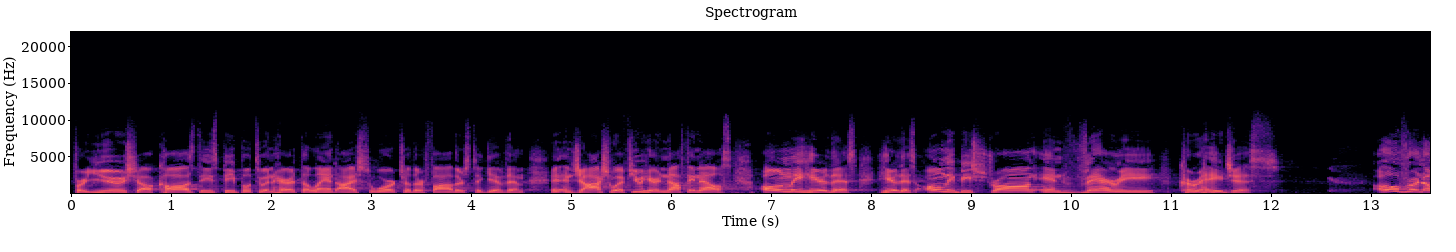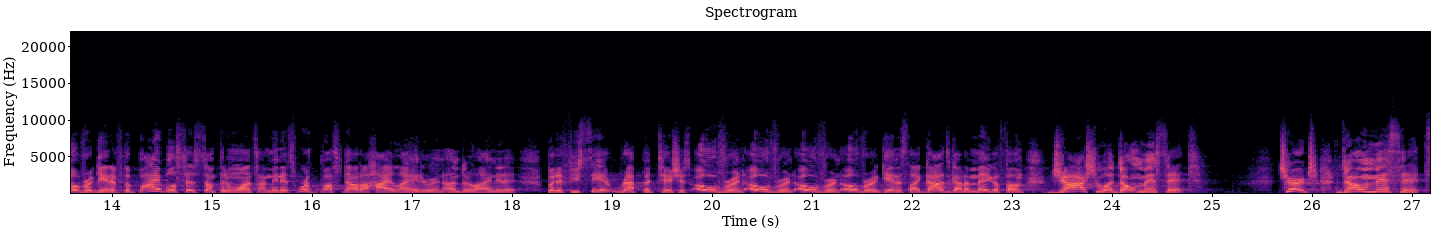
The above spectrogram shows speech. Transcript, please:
for you shall cause these people to inherit the land I swore to their fathers to give them. And Joshua, if you hear nothing else, only hear this. Hear this. Only be strong and very courageous over and over again. If the Bible says something once, I mean, it's worth busting out a highlighter and underlining it. But if you see it repetitious over and over and over and over again, it's like God's got a megaphone. Joshua, don't miss it. Church, don't miss it.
